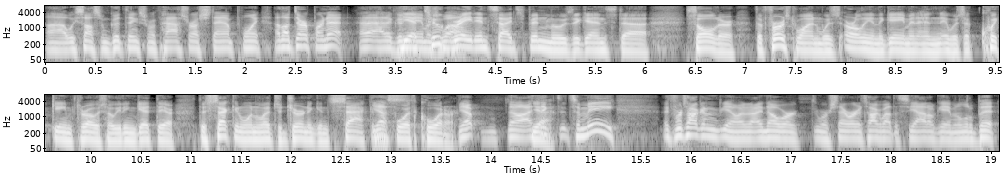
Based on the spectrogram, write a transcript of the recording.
Uh, we saw some good things from a pass rush standpoint. I thought Derek Barnett had, had a good He game He had two well. great inside spin moves against uh, Solder. The first one was early in the game, and, and it was a quick game throw, so he didn't get there. The second one led to Jernigan's sack in Yes. the fourth quarter. Yep. No, I Yeah. think to me, if we're talking, you know, and I know we're we're saying we're going to talk about the Seattle game in a little bit.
